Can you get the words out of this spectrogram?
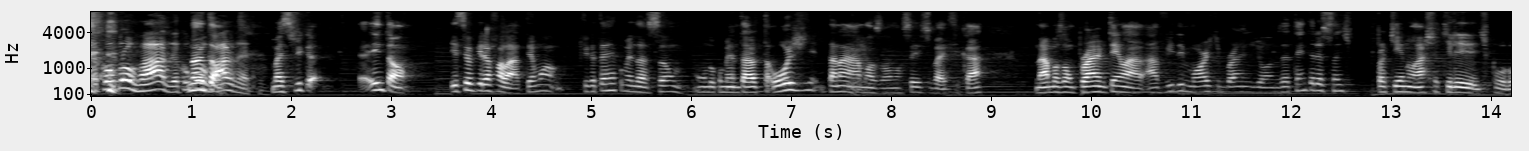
É comprovado, é comprovado, Neto. Mas fica. Então, isso eu queria falar. Tem uma. Fica até recomendação, um documentário. tá- hoje tá na Amazon, não sei se vai ficar. Na Amazon Prime tem lá A Vida e Morte de Brian Jones. É até interessante pra quem não acha que ele, tipo,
